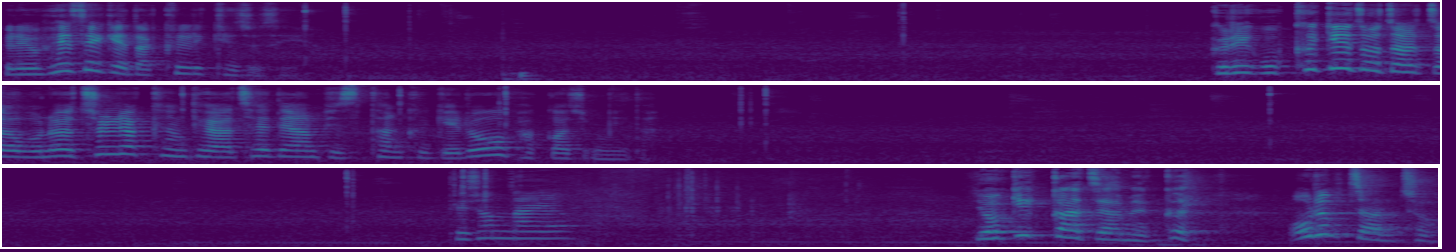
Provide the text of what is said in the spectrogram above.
그리고 회색에다 클릭해주세요. 그리고 크기 조절 점으로 출력 형태와 최대한 비슷한 크기로 바꿔줍니다. 되셨나요? 여기까지 하면 끝. 어렵지 않죠?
